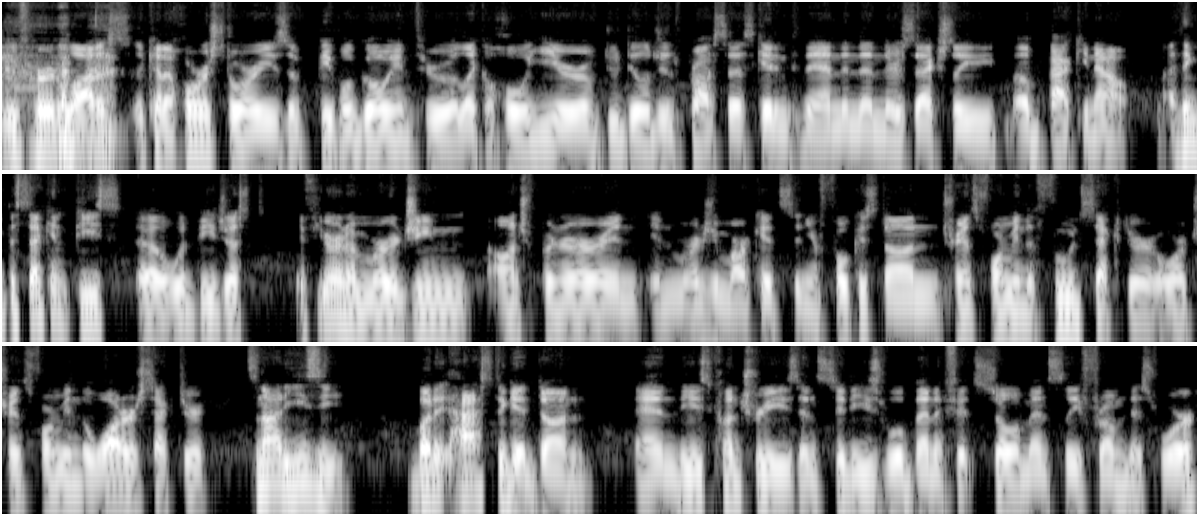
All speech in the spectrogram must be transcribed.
We've heard a lot of kind of horror stories of people going through like a whole year of due diligence process, getting to the end, and then there's actually uh, backing out. I think the second piece uh, would be just if you're an emerging entrepreneur in, in emerging markets and you're focused on transforming the food sector or transforming the water sector, it's not easy, but it has to get done. And these countries and cities will benefit so immensely from this work.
